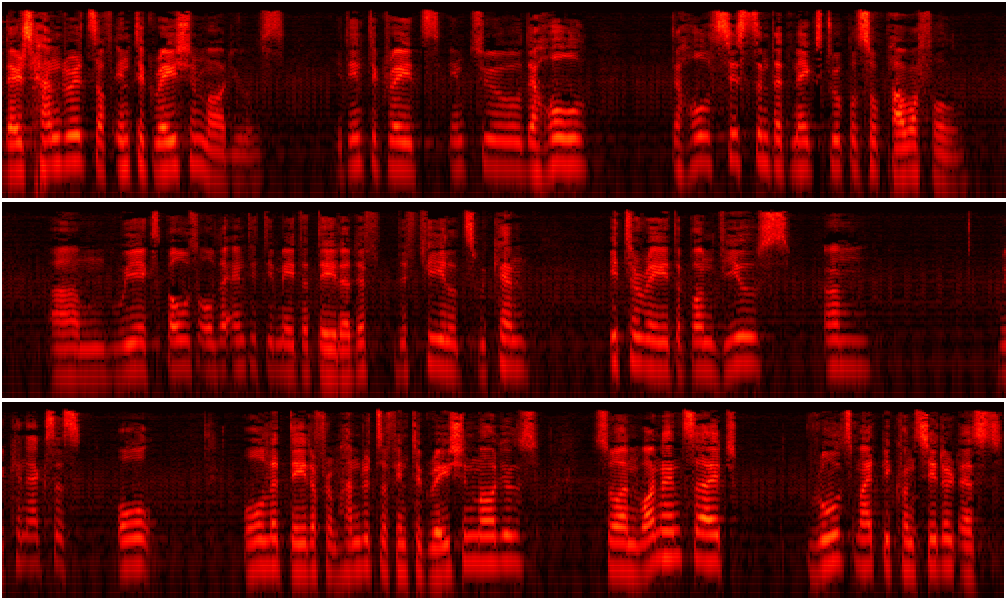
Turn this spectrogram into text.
there's hundreds of integration modules it integrates into the whole, the whole system that makes Drupal so powerful. Um, we expose all the entity metadata, the, the fields. We can iterate upon views. Um, we can access all, all that data from hundreds of integration modules. So on one hand side, rules might be considered as,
